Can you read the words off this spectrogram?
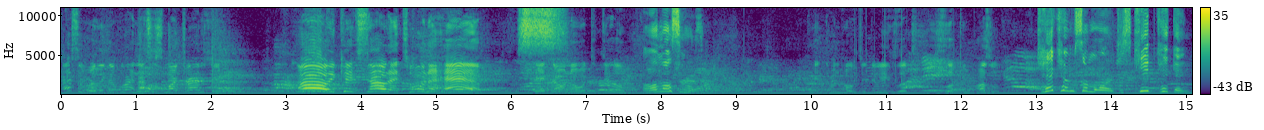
That's a really good plan. That's a smart strategy. Oh, he kicks out at two and a half. It don't know what to do. Almost had it. It don't know what to do. He's look, he's looking puzzled. Kick him some more. Just keep kicking.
